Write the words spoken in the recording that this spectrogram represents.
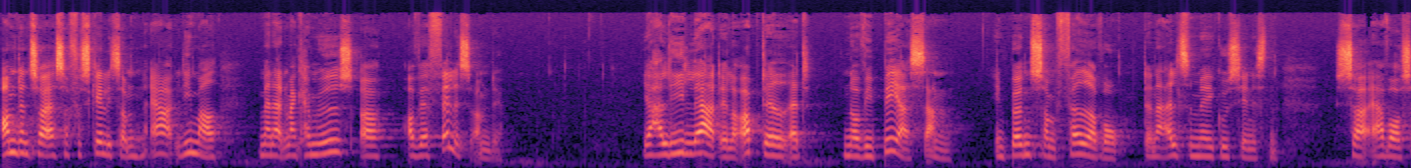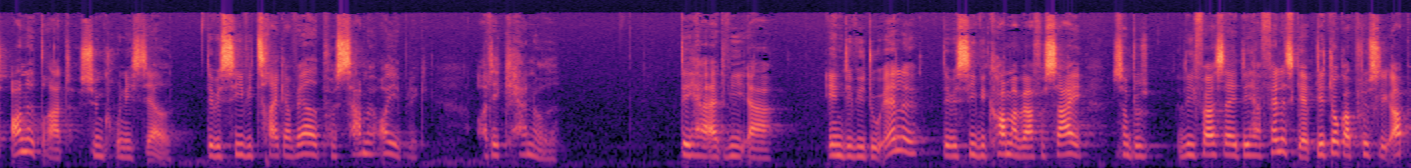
Om den så er så forskellig, som den er, lige meget. men at man kan mødes og, og være fælles om det. Jeg har lige lært eller opdaget, at når vi beder sammen, en bøn som fader hvor, den er altid med i gudstjenesten, så er vores åndedræt synkroniseret. Det vil sige, at vi trækker vejret på samme øjeblik. Og det kan noget. Det her, at vi er individuelle, det vil sige, at vi kommer hver for sig, som du lige før sagde, det her fællesskab, det dukker pludselig op,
